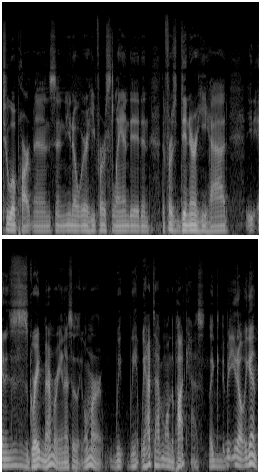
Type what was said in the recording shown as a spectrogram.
two apartments, and you know where he first landed, and the first dinner he had, and this is a great memory. And I said, like Omar, we we we have to have him on the podcast, like you know, again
